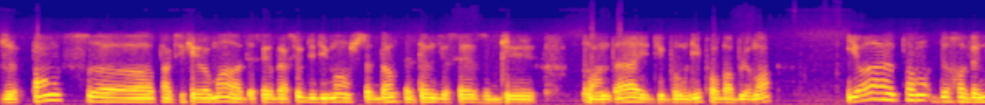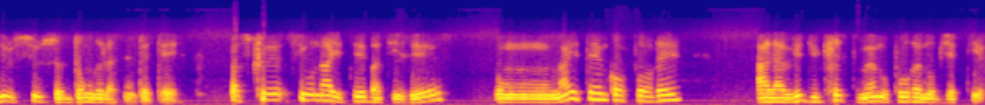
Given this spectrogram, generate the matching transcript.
je pense euh, particulièrement à des célébrations du dimanche dans certains diocèses du Rwanda et du Burundi probablement, il y aura un temps de revenir sur ce don de la sainteté. Parce que si on a été baptisé, on a été incorporé à la vie du Christ même pour un objectif.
